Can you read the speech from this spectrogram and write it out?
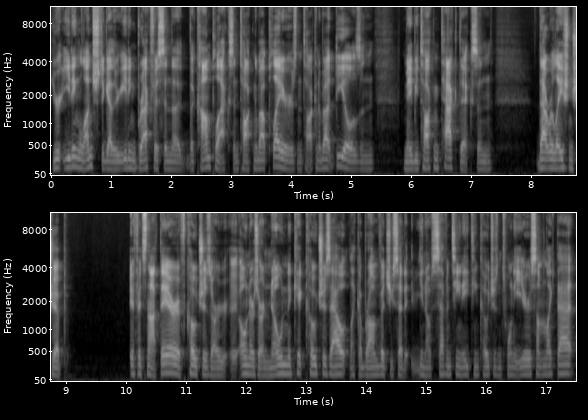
you're eating lunch together you're eating breakfast in the the complex and talking about players and talking about deals and maybe talking tactics. And that relationship if it's not there, if coaches are owners are known to kick coaches out, like Abramovich, you said, you know, 17, 18 coaches in 20 years, something like that.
